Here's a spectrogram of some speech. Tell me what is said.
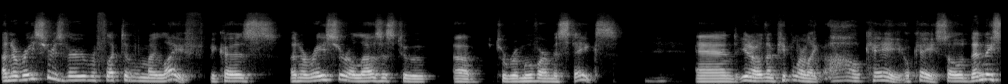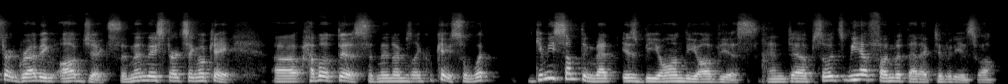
an eraser is very reflective of my life because an eraser allows us to uh, to remove our mistakes mm-hmm. and you know then people are like oh okay okay so then they start grabbing objects and then they start saying okay uh, how about this? And then i'm like, okay, so what? Give me something that is beyond the obvious. And uh, so it's we have fun with that activity as well.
